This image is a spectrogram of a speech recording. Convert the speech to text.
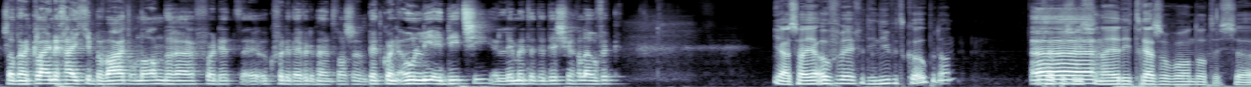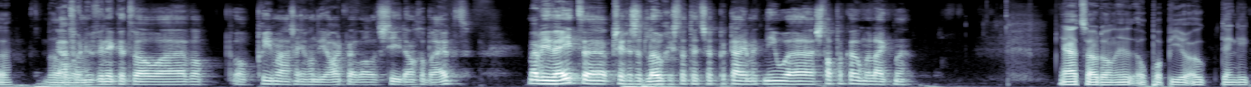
Ze hadden een kleinigheidje bewaard, onder andere voor dit, ook voor dit evenement, was een Bitcoin-only editie, een limited edition geloof ik. Ja, zou je overwegen die nieuwe te kopen dan? Uh, nou ja, die Trezor One, dat is uh, wel... Ja, voor nu vind ik het wel, uh, wel, wel prima als een van die hardware wallets die je dan gebruikt. Maar wie weet, op zich is het logisch dat dit soort partijen met nieuwe stappen komen, lijkt me. Ja, het zou dan op papier ook, denk ik,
